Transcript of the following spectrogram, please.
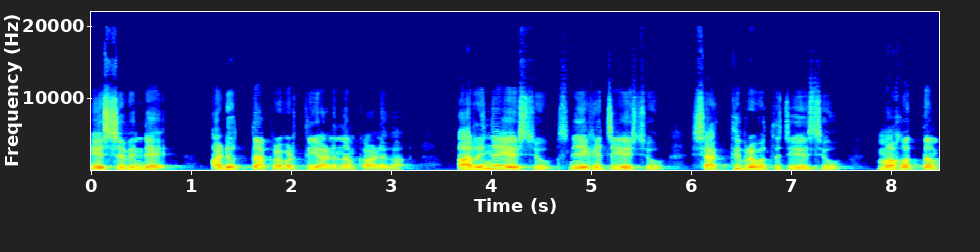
യേശുവിന്റെ അടുത്ത പ്രവൃത്തിയാണ് നാം കാണുക. അറിഞ്ഞ യേശു സ്നേഹിച്ച യേശു ശക്തി പ്രവർത്തിച്ച യേശു മഹത്വം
